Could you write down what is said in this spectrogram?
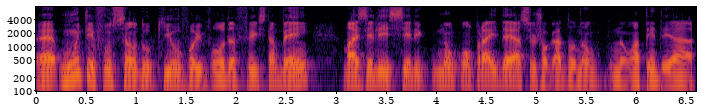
é, muito em função do que o Voivoda fez também. Mas ele, se ele não comprar a ideia, se o jogador não, não atender a,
